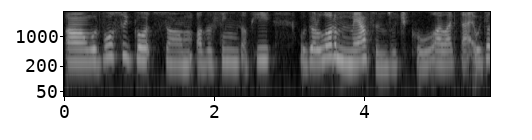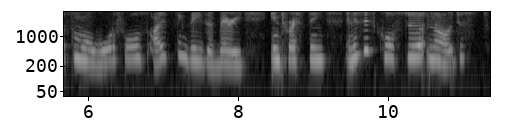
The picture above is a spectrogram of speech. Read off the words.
Um, we've also got some other things up here. We've got a lot of mountains, which are cool. I like that. We got some more waterfalls. I think these are very interesting. And is this coarse dirt? No, it just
